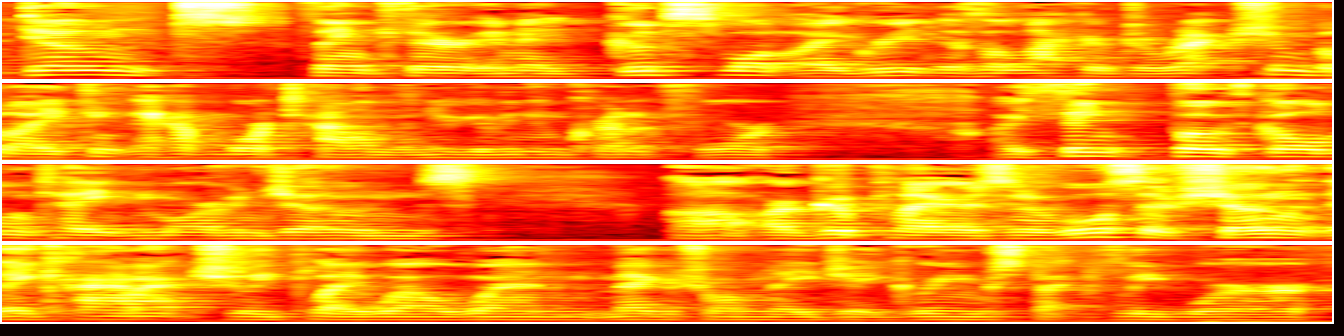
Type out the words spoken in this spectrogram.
I don't think they're in a good spot. I agree there's a lack of direction, but I think they have more talent than you're giving them credit for. I think both Golden Tate and Marvin Jones uh, are good players and have also shown that they can actually play well when Megatron and AJ Green, respectively, were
